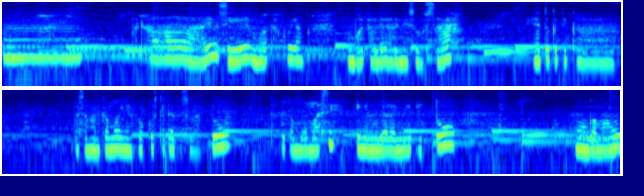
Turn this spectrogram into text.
hmm, ada hal-hal lain sih menurut aku yang membuat LDR ini susah. Yaitu ketika pasangan kamu ingin fokus terhadap sesuatu tapi kamu masih ingin menjalani itu mau gak mau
